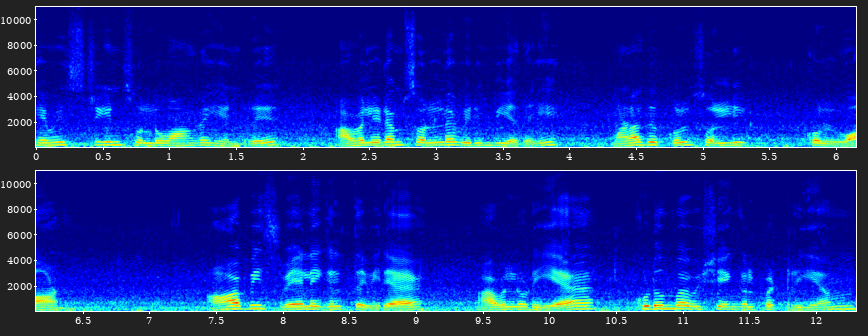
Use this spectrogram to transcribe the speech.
கெமிஸ்ட்ரின்னு சொல்லுவாங்க என்று அவளிடம் சொல்ல விரும்பியதை மனதுக்குள் சொல்லிக் கொள்வான். ஆபீஸ் வேலைகள் தவிர அவளுடைய குடும்ப விஷயங்கள் பற்றியும்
